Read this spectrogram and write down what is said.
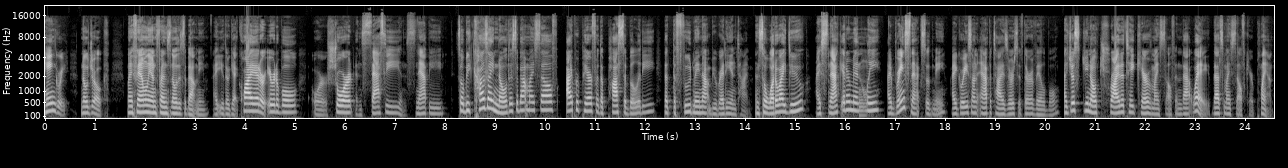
hangry. No joke. My family and friends know this about me. I either get quiet or irritable or short and sassy and snappy. So, because I know this about myself, I prepare for the possibility that the food may not be ready in time. And so, what do I do? I snack intermittently. I bring snacks with me. I grace on appetizers if they're available. I just, you know, try to take care of myself in that way. That's my self care plan.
